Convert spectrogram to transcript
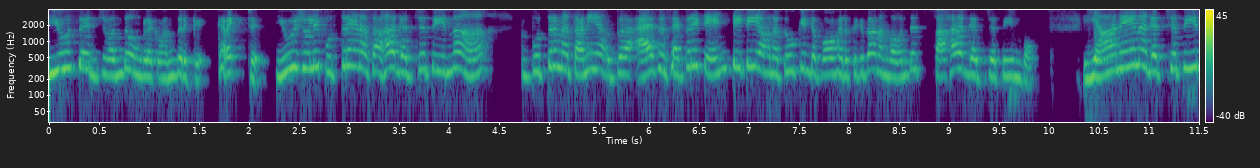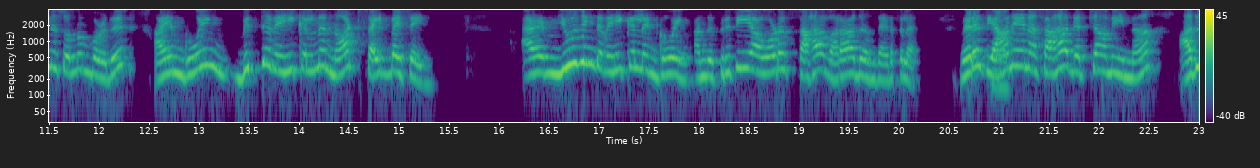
யூசேஜ் வந்து உங்களுக்கு வந்திருக்கு. கரெக்ட் யூஸ்வலி புத்திரேன சகா கச்சத்தின்னா புத்திரனை தனியா இப்ப ஆஸ் அ செப்பரேட் என்டிட்டி அவனை தூக்கிட்டு போகிறதுக்கு தான் நம்ம வந்து சகா கச்சத்தின்போம் யானேன கச்சத்தின்னு சொல்லும் பொழுது I am going with the வெஹிக்கல்னு not side by side I am using the vehicle and going அந்த திருத்தியாவோட சகா வராது அந்த இடத்துல. வெரஸ் யானே நான் சகா கச்சாமின்னா அது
